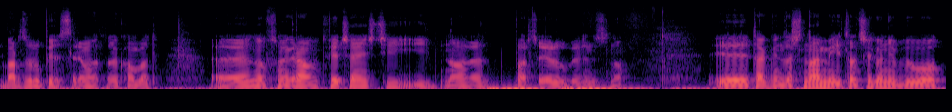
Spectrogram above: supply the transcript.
bardzo lubię serię Mortal Kombat. E, no w sumie grałem w dwie części, i, no ale bardzo je lubię, więc no. E, tak, więc zaczynamy i dlaczego nie było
